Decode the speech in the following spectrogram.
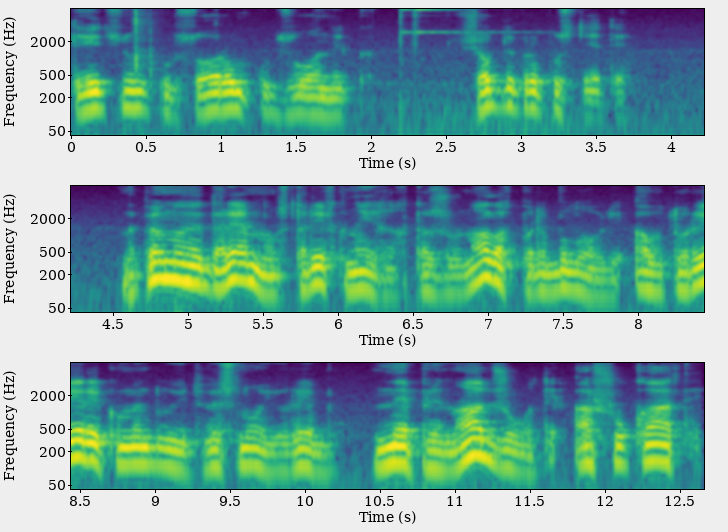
тицнув курсором у дзвоник, щоб не пропустити. Напевно, не даремно в старих книгах та журналах по риболовлі автори рекомендують весною рибу не принаджувати, а шукати.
